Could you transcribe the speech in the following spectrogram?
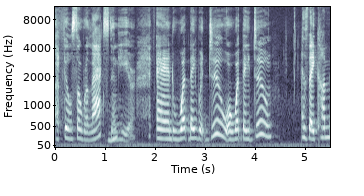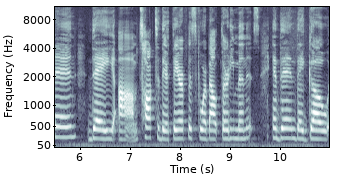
I feel so relaxed in mm-hmm. here." And what they would do, or what they do, is they come in, they um, talk to their therapist for about 30 minutes, and then they go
